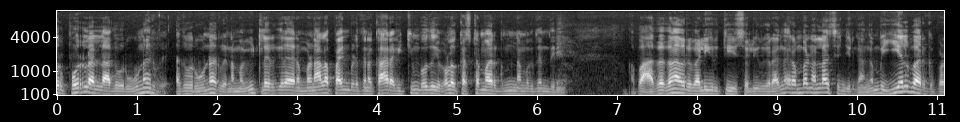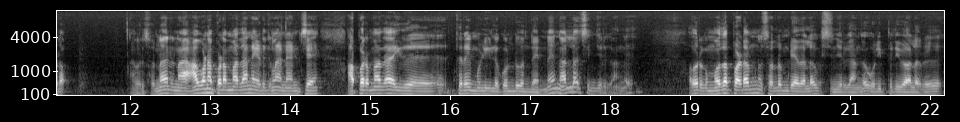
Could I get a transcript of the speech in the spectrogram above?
ஒரு பொருள் அல்ல அது ஒரு உணர்வு. அது ஒரு உணர்வு. நம்ம வீட்டில் இருக்கிற ரொம்ப நாளாக பயன்படுத்தின காரை விற்கும்போது எவ்வளோ கஷ்டமாக இருக்கும்னு நமக்கு தான் தெரியும். அப்போ அதை தான் அவர் வலியுறுத்தி சொல்லியிருக்கிறாங்க. ரொம்ப நல்லா செஞ்சுருக்காங்க. ரொம்ப இயல்பாக இருக்குது படம். அவர் சொன்னார் நான் ஆவணப்படமாக தானே எடுக்கலாம்னு நினச்சேன். அப்புறமா தான் இது திரைமொழியில் கொண்டு வந்தேன்னு நல்லா செஞ்சுருக்காங்க. அவருக்கு மொத படம்னு சொல்ல முடியாத அளவுக்கு செஞ்சுருக்காங்க. ஒளிப்பதிவாளர்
